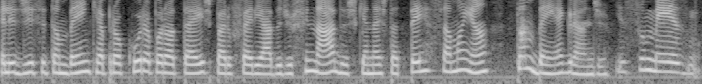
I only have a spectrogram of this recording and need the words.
Ele disse também que a procura por hotéis para o feriado de finados, que é nesta terça-manhã, também é grande. Isso mesmo.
